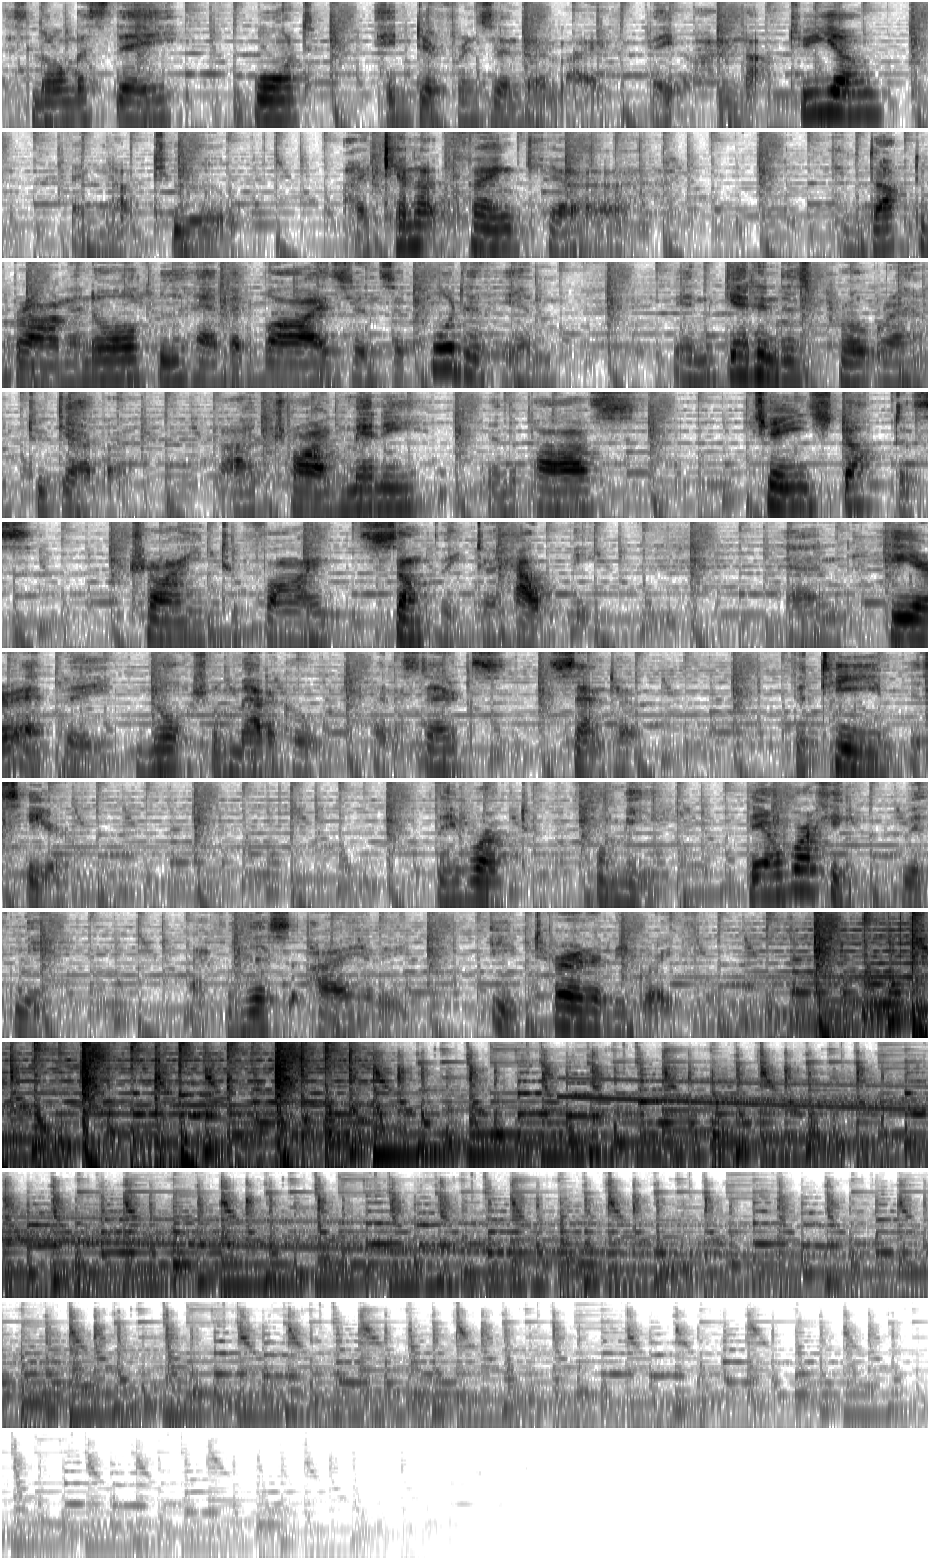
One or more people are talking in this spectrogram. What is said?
as long as they want a difference in their life. They are not too young and not too old. I cannot thank uh, Dr. Brown and all who have advised and supported him in getting this program together. I've tried many in the past, changed doctors, trying to find something to help me. And here at the North Shore Medical Aesthetics Center, the team is here. They worked for me. They are working with me. And for this, I am eternally grateful.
